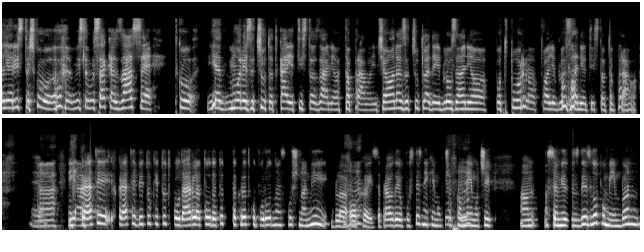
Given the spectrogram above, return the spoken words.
je res težko. Mislim, vsaka zase. Tako je, mora začutiti, kaj je tisto za njo, ta pravo. In če ona začutila, da je bilo za njo podporno, pa je bilo za njo tisto, ta pravo. Ja. Ja. Hkrati, hkrati bi tukaj tudi poudarila to, da tudi takrat, ko porodna izkušnja ni bila uh -huh. ok, se pravi, da jo pusti z nekim občutkom uh -huh. nemoči, um, se mi zdi zelo pomemben um,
